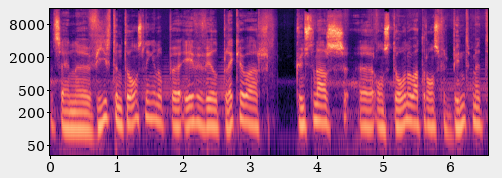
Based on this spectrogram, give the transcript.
Het zijn eh, vier tentoonstellingen op eh, evenveel plekken waar kunstenaars eh, ons tonen wat er ons verbindt met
